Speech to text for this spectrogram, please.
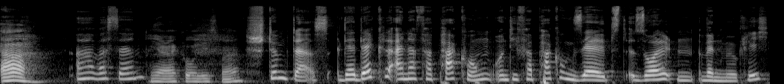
Ah, Ah, was denn? ja, komm, lies mal. Stimmt das? Der Deckel einer Verpackung und die Verpackung selbst sollten, wenn möglich,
